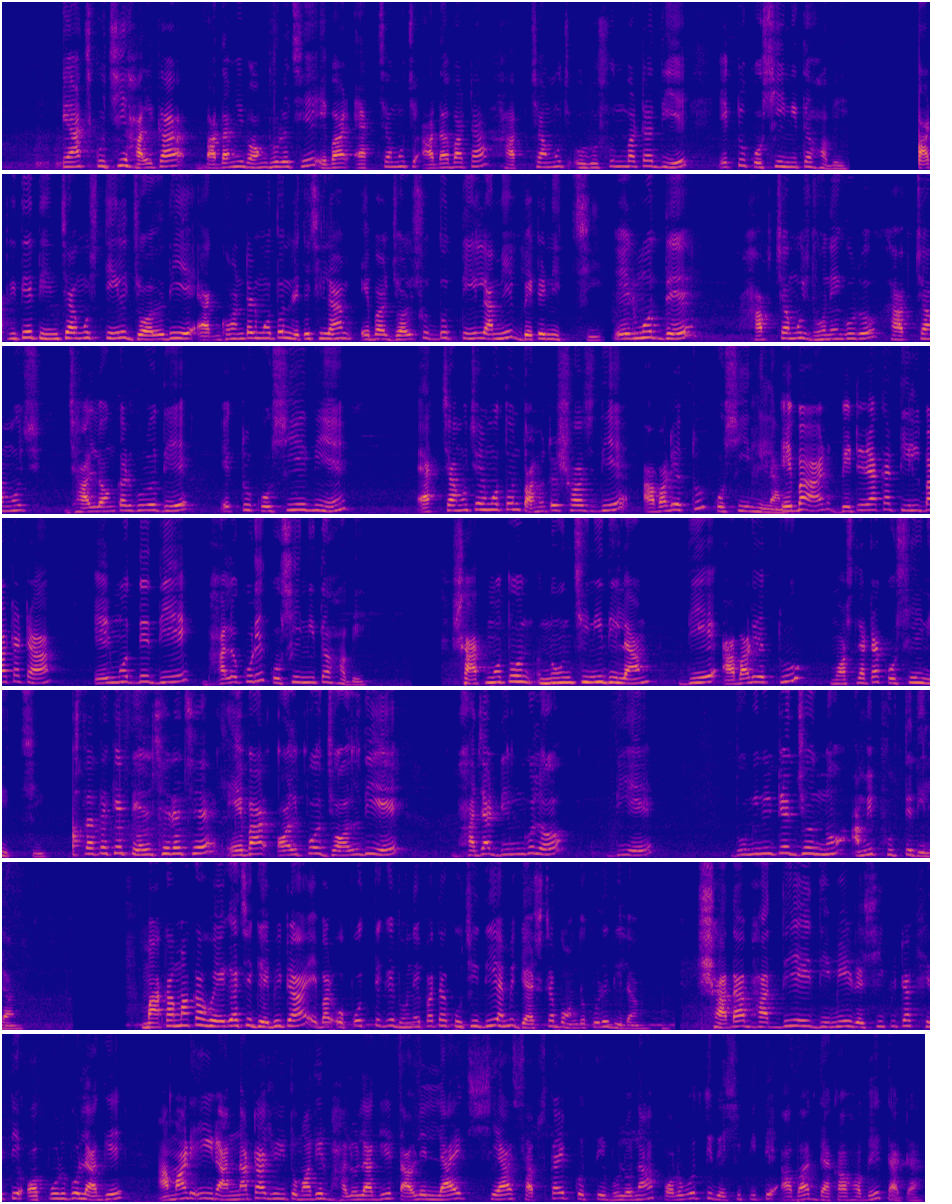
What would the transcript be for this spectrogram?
পেঁয়াজ কুচি হালকা বাদামি রং ধরেছে, এবার এক চামচ আদা বাটা, হাফ চামচ ও রসুন বাটা দিয়ে একটু কষিয়ে নিতে হবে। বাটিতে তিন চামচ তিল জল দিয়ে এক ঘণ্টার মতন রেখেছিলাম, এবার জল শুদ্ধ তিল আমি বেটে নিচ্ছি। এর মধ্যে হাফ চামচ ধনে গুঁড়ো, হাফ চামচ ঝাল লঙ্কার গুঁড়ো দিয়ে একটু কষিয়ে নিয়ে এক চামচের মতন টমেটো সস দিয়ে আবারও একটু কষিয়ে নিলাম। এবার বেটে রাখা তিল বাটাটা এর মধ্যে দিয়ে ভালো করে কষিয়ে নিতে হবে। স্বাদ মতন নুন, চিনি দিলাম, দিয়ে আবারও একটু মশলাটা কষিয়ে নিচ্ছি। মশলা থেকে তেল ছেড়েছে, এবার অল্প জল দিয়ে ভাজা ডিমগুলো দিয়ে দু মিনিটের জন্য আমি ফুটতে দিলাম। মাখা মাকা হয়ে গেছে গ্রেভিটা, এবার ওপর থেকে ধনেপাতা কুচি দিয়ে আমি গ্যাসটা বন্ধ করে দিলাম। সাদা ভাত দিয়ে এই ডিমের রেসিপিটা খেতে অপূর্ব লাগে। আমার এই রান্নাটা যদি তোমাদের ভালো লাগে, তাহলে লাইক শেয়ার সাবস্ক্রাইব করতে ভুলো না। পরবর্তী রেসিপিতে আবার দেখা হবে। টাটা।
